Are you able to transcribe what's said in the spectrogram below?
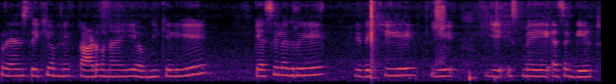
फ्रेंड्स देखिए हमने कार्ड बनाए ये अवनी के लिए। कैसे लग रहे ये देखिए ये ये इसमें ये ऐसे गेट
